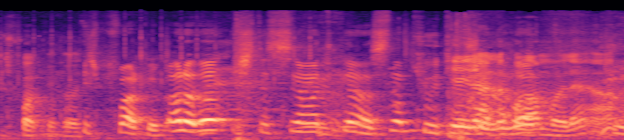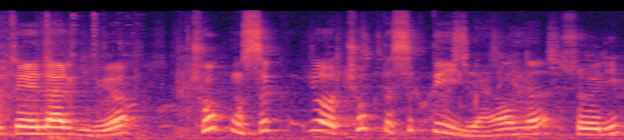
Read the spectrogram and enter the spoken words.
Hiç fark yok evet. Hiçbir fark yok. Arada işte sinematikler arasında QT'lerle falan böyle. Ha. QT'ler giriyor. Çok mu sık? Yok çok da sık değil yani onu da söyleyeyim.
